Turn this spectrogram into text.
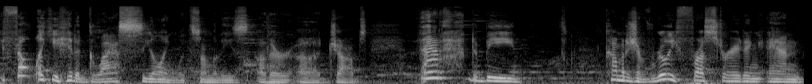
you felt like you hit a glass ceiling with some of these other uh, jobs. That had to be combination of really frustrating and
